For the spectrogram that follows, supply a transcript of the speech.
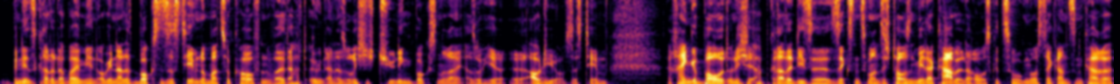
bin jetzt gerade dabei, mir ein originales Boxensystem nochmal zu kaufen, weil da hat irgendeiner so richtig Tuning-Boxen rein, also hier äh, Audiosystem reingebaut und ich habe gerade diese 26.000 Meter Kabel daraus gezogen aus der ganzen Karre.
